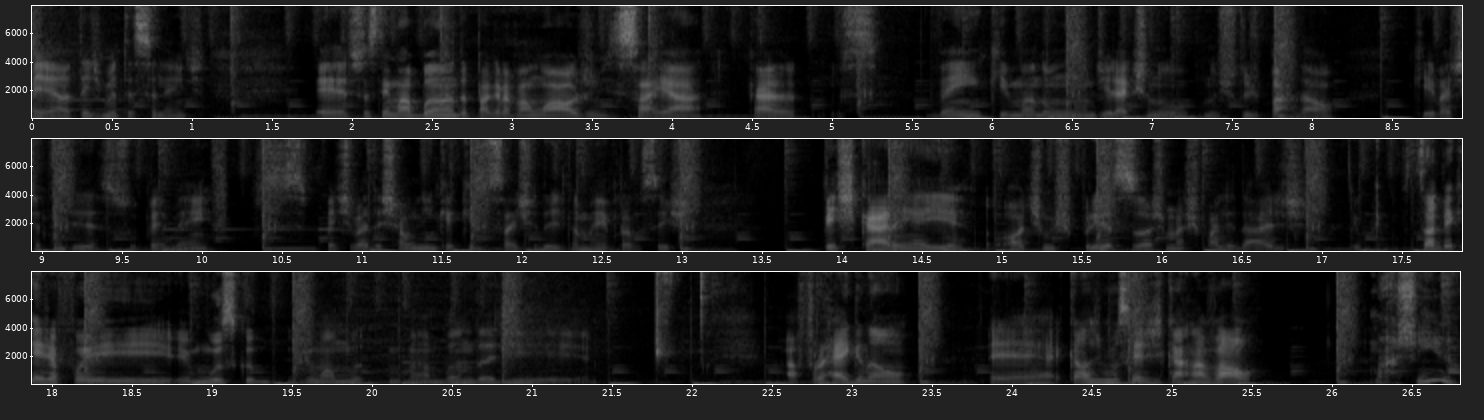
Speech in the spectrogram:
É, atendimento excelente. É, se você tem uma banda pra gravar um áudio, ensaiar, cara, vem que manda um direct no, no estúdio Pardal, que ele vai te atender super bem. A gente vai deixar o link aqui do site dele também pra vocês pescarem aí ótimos preços, ótimas qualidades. Eu sabia que ele já foi músico de uma, uma banda de Afro Reg, não. É, aquelas músicas de carnaval? Marchinha?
